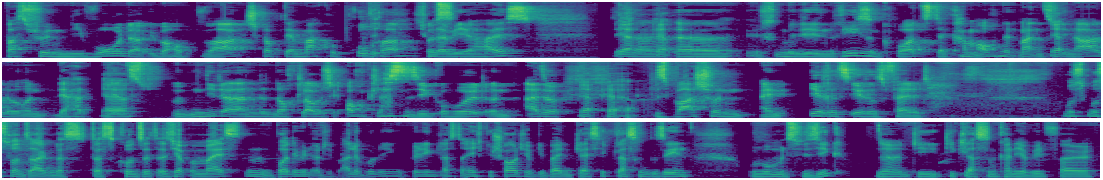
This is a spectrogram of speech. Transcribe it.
was für ein Niveau da überhaupt war. Ich glaube, der Marco Procher, also, oder wie er heißt, dieser, ja, ja. Äh, mit den Riesenquads, der kam auch nicht mal ins ja. Finale und der hat jetzt Niederlande noch, glaube ich, auch einen Klassensieg geholt und also es war schon ein irres, irres Feld muss, muss man sagen, dass das grundsätzlich, also ich habe am meisten Bodybuilding, ich habe alle Bodybuilding-Klassen eigentlich geschaut, ich habe die beiden Classic-Klassen gesehen und Women's Physik, ne, die, die Klassen kann ich auf jeden Fall, kann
